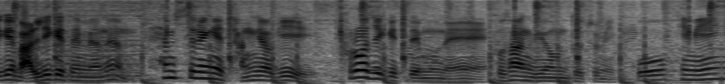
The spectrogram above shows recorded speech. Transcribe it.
이게 말리게 되면은 햄스트링의 장력이 풀어지기 때문에 부상 위험도 좀 있고 힘이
